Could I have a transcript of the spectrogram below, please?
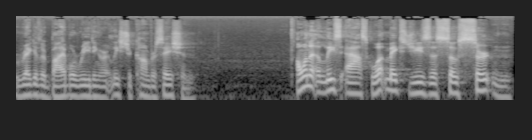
regular Bible reading or at least your conversation. I want to at least ask what makes Jesus so certain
